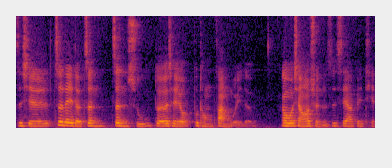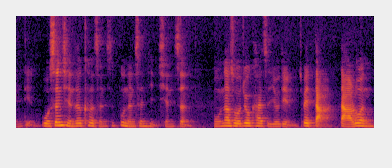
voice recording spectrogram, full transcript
这些这类的证证书，对，而且有不同范围的。那我想要选的是 CRP 甜点，我申请这个课程是不能申请签证，我那时候就开始有点被打打乱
